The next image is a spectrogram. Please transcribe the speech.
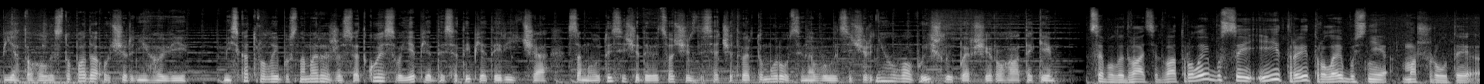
5 листопада у Чернігові. Міська тролейбусна мережа святкує своє 55-річчя. Саме у 1964 році на вулиці Чернігова вийшли перші рогатики. Це були 22 тролейбуси і три тролейбусні маршрути. Е,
